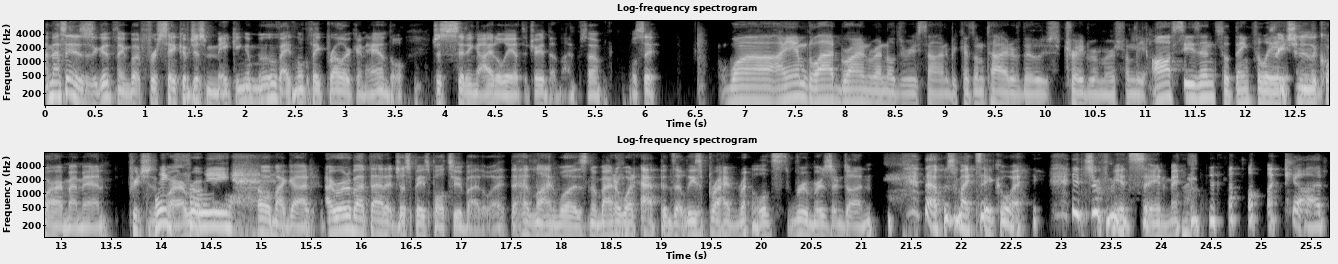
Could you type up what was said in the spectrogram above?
I'm not saying this is a good thing, but for sake of just making a move, I don't think Preller can handle just sitting idly at the trade deadline. So we'll see. Well, I am glad Bryan Reynolds resigned because I'm tired of those trade rumors from the offseason. So thankfully, preaching to the choir, my man. Preaching to the choir. Wrote, oh my God, I wrote about that at Just Baseball too. By the way, the headline was "No matter what happens, at least Bryan Reynolds rumors are done." That was my takeaway. It drove me insane, man. oh my God.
